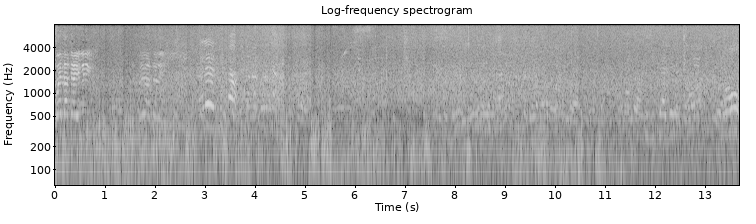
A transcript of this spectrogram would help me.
Acuérdate. Eléctrica. No.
